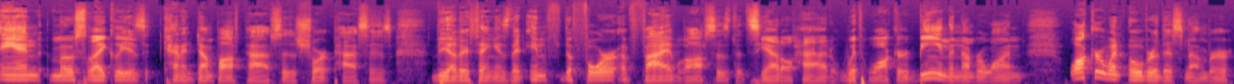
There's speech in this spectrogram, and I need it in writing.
And most likely is kind of dump off passes, short passes. The other thing is that in the four of five losses that Seattle had, with Walker being the number one, Walker went over this number.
